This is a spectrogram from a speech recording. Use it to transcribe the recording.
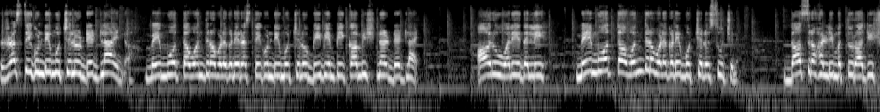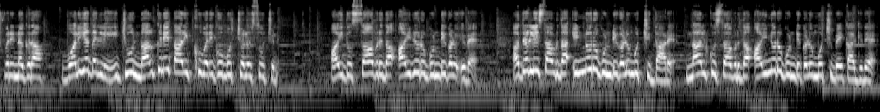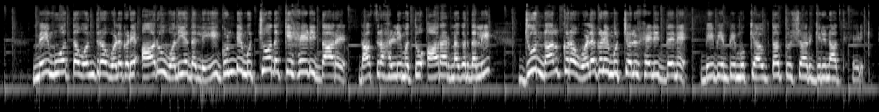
ರಸ್ತೆ ಗುಂಡಿ ಮುಚ್ಚಲು ಡೆಡ್ ಲೈನ್ ಮೇ ಮೂವತ್ತ ಒಂದರ ಒಳಗಡೆ ರಸ್ತೆ ಗುಂಡಿ ಮುಚ್ಚಲು ಬಿಬಿಎಂಪಿ ಕಮಿಷನರ್ ಡೆಡ್ ಲೈನ್ ಆರು ವಲಯದಲ್ಲಿ ಮೇ ಮೂವತ್ತ ಒಂದರ ಒಳಗಡೆ ಮುಚ್ಚಲು ಸೂಚನೆ. ದಾಸರಹಳ್ಳಿ ಮತ್ತು ರಾಜೇಶ್ವರಿ ನಗರ ವಲಯದಲ್ಲಿ ಜೂನ್ ನಾಲ್ಕನೇ ತಾರೀಖುವರೆಗೂ ಮುಚ್ಚಲು ಸೂಚನೆ. ಐದು ಸಾವಿರದ ಐನೂರು ಗುಂಡಿಗಳು ಇವೆ. ಅದರಲ್ಲಿ ಸಾವಿರದ ಇನ್ನೂರು ಗುಂಡಿಗಳು ಮುಚ್ಚಿದ್ದಾರೆ. ನಾಲ್ಕು ಸಾವಿರದ ಐನೂರು ಗುಂಡಿಗಳು ಮುಚ್ಚಬೇಕಾಗಿದೆ. ಮೇ ಮೂವತ್ತ ಒಂದರ ಒಳಗಡೆ ಆರು ವಲಯದಲ್ಲಿ ಗುಂಡಿ ಮುಚ್ಚೋದಕ್ಕೆ ಹೇಳಿದ್ದಾರೆ. ದಾಸರಹಳ್ಳಿ ಮತ್ತು ಆರ್ಆರ್ ನಗರದಲ್ಲಿ ಜೂನ್ ನಾಲ್ಕರ ಒಳಗಡೆ ಮುಚ್ಚಲು ಹೇಳಿದ್ದೇನೆ. ಬಿಬಿಎಂಪಿ ಮುಖ್ಯ ಆಯುಕ್ತ ತುಷಾರ್ ಗಿರಿನಾಥ್ ಹೇಳಿಕೆ.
